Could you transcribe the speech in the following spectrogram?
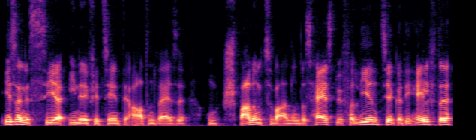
ist eine sehr ineffiziente Art und Weise, um Spannung zu wandeln. Das heißt, wir verlieren circa die Hälfte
